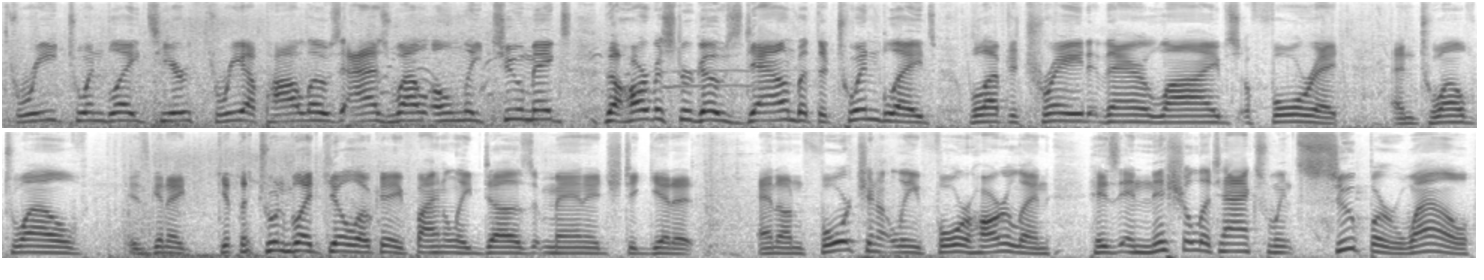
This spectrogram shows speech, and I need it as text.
Three Twin Blades here, three Apollos as well, only two MiGs. The harvester goes down, but the Twin Blades will have to trade their lives for it. And 12-12 is going to get the Twin Blade kill. Okay, finally does manage to get it. And unfortunately for Harlen, his initial attacks went super well.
